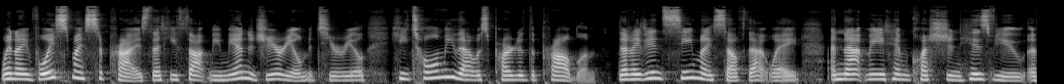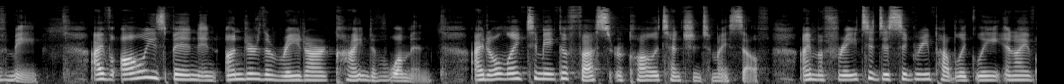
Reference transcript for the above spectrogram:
When I voiced my surprise that he thought me managerial material, he told me that was part of the problem, that I didn't see myself that way, and that made him question his view of me. I've always been an under the radar kind of woman. I don't like to make a fuss or call attention to myself. I'm afraid to disagree publicly, and I've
